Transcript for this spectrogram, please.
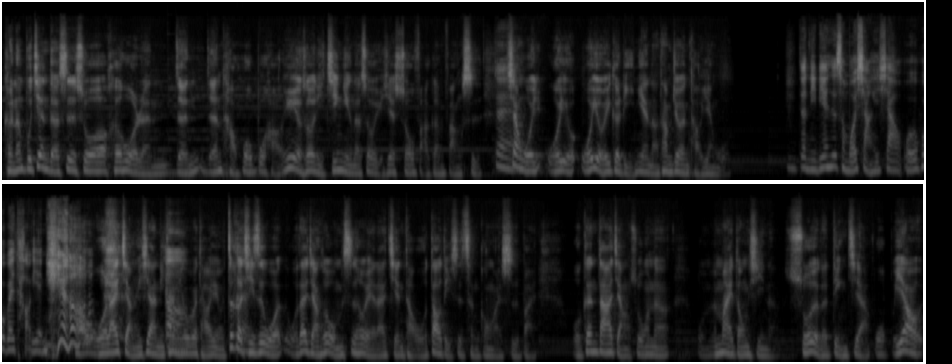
可能不见得是说合伙人人人好或不好，因为有时候你经营的时候有一些手法跟方式。对，像我我有我有一个理念呢，他们就很讨厌我。你的理念是什么？我想一下，我会不会讨厌你？好，我来讲一下，你看你会不会讨厌我？嗯、这个其实我我在讲说，我们事后也来检讨，我到底是成功还是失败。我跟大家讲说呢，我们卖东西呢，所有的定价，我不要。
